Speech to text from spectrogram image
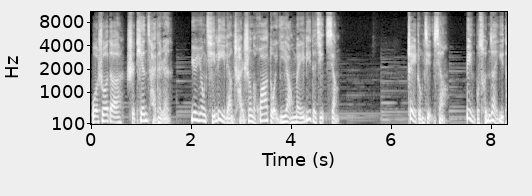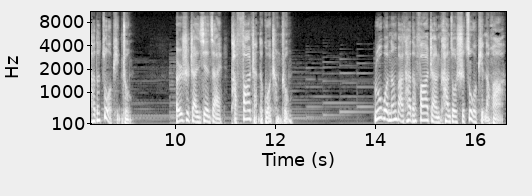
我说的是天才的人运用其力量产生的花朵一样美丽的景象。这种景象。并不存在于他的作品中，而是展现在他发展的过程中。如果能把它的发展看作是作品的话，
